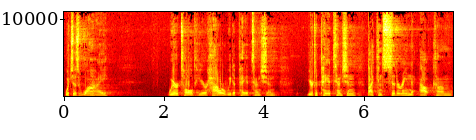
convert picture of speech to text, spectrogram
Which is why we're told here how are we to pay attention? You're to pay attention by considering the outcome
